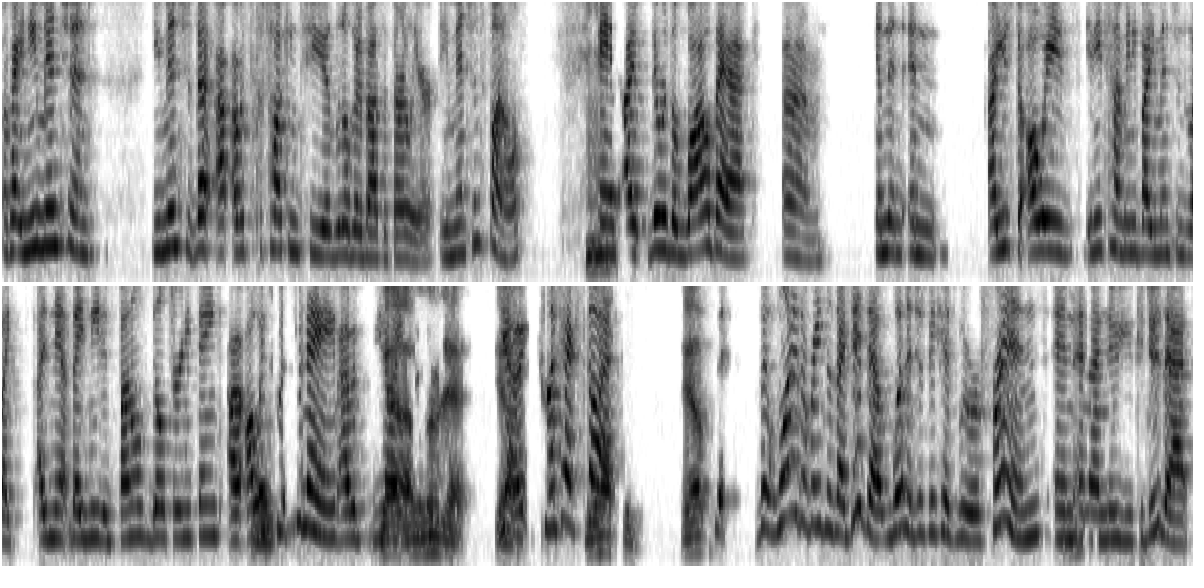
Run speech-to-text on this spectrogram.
Okay and you mentioned you mentioned that i, I was talking to you a little bit about this earlier. You mentioned funnels. Mm-hmm. and i there was a while back um and then and I used to always, anytime anybody mentioned like I ne- they needed funnels built or anything, I always right. put your name. I would, you yeah, know, I remember that. Yeah, yeah contact Scott. Yeah. But, but, one of the reasons I did that wasn't just because we were friends and mm-hmm. and I knew you could do that,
